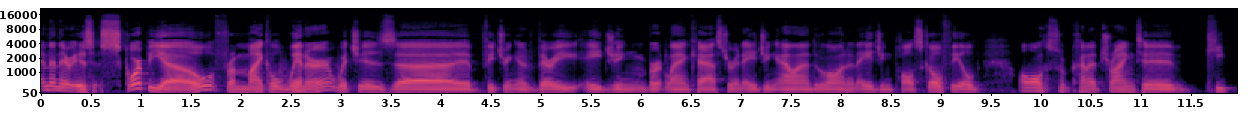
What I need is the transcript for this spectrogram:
And then there is Scorpio from Michael Winner, which is uh, featuring a very aging Burt Lancaster, an aging Alain Delon, an aging Paul Scofield, all kind of trying to keep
